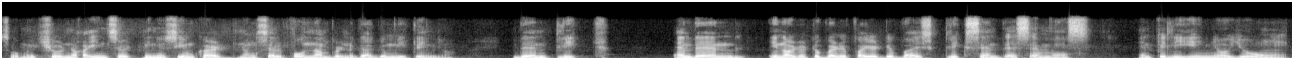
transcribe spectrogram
So make sure naka-insert din yung SIM card ng cellphone number na gagamitin nyo. Then click. And then in order to verify your device, click send SMS and piliin nyo yung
